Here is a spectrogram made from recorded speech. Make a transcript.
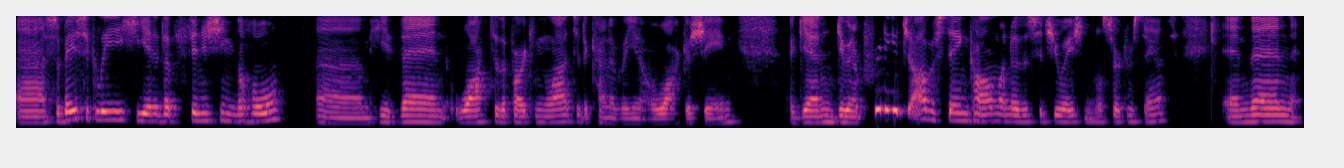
Uh, so basically, he ended up finishing the hole. Um, he then walked to the parking lot, did a kind of a, you know, a walk of shame. Again, doing a pretty good job of staying calm under the situational circumstance. And then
